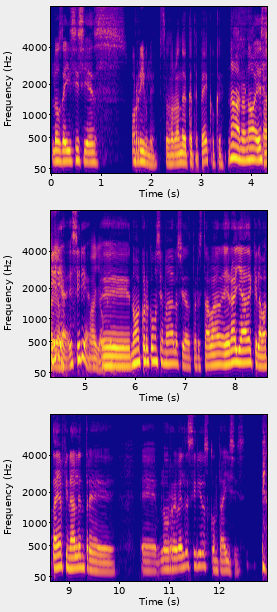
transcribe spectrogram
los de ISIS es horrible. ¿Estás hablando de Catepec o qué? No, no, no, es Ah, Siria, ya. es Siria. Ah, ya. Eh, no me acuerdo cómo se llamaba la ciudad, pero estaba, era ya de que la batalla final entre eh, los rebeldes sirios contra ISIS.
